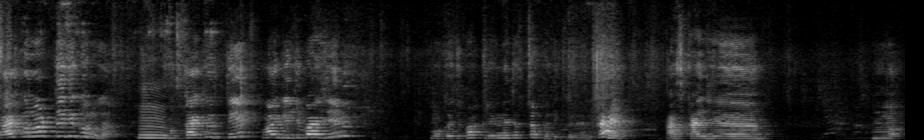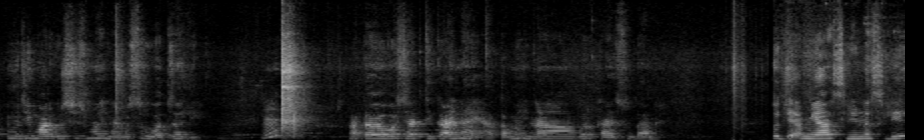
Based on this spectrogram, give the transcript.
काय करू वाटतंय ते करू का? हम्म. मग काय करते? वांग्याची भाजी मकाची भाकरी नाही तर चपाती करेन. काय? आज काय जे- म- म्हणजे मार्गशीर्ष महिन्याला सुरुवात झाली. हं? आता वर्षात ती काय नाही. आता महिनाभर काय सुद्धा नाही. उद्या मी असली नसली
